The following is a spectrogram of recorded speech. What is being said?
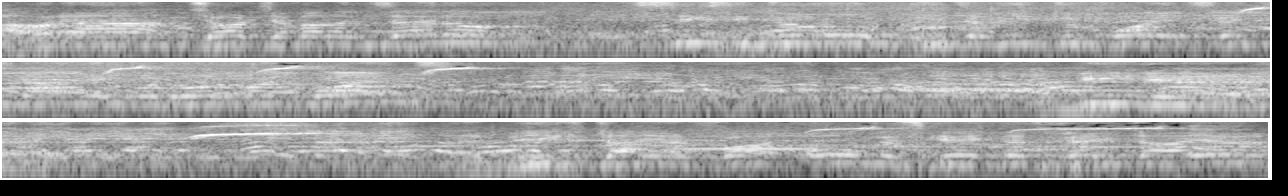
Ahora Giorgia Valanzano, 62, Italy 2 points, 29, Ecuador 1 point. A big, uh, a big tire for all the skaters, very tired.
